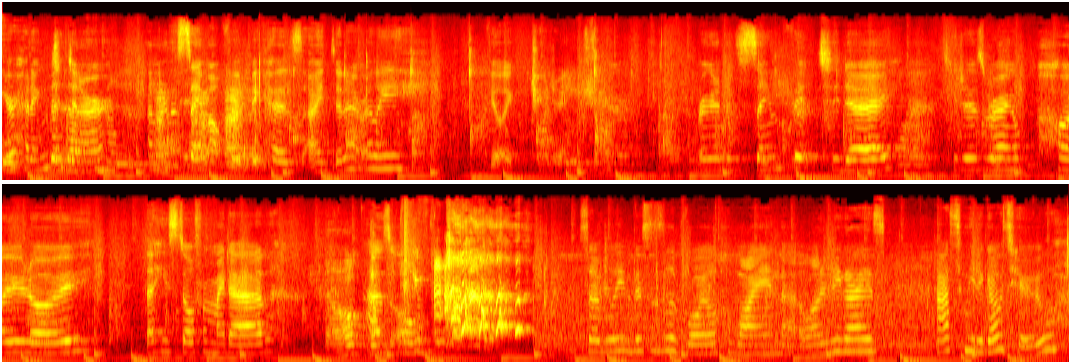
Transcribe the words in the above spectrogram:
We're heading to dinner. I'm wearing the same outfit because I didn't really feel like changing. We're gonna do the same fit today. TJ's wearing a polo that he stole from my dad. No. As always. so I believe this is the Royal Hawaiian that a lot of you guys asked me to go to. It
